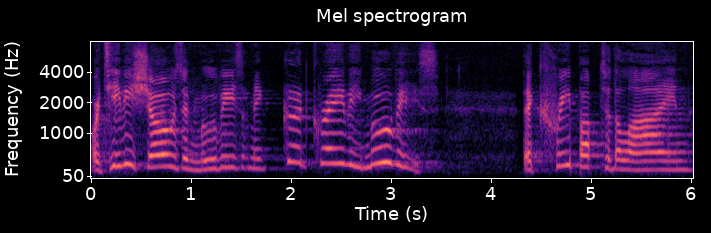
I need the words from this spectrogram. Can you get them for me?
Or TV shows and movies, I mean, good gravy, movies that creep up to the line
